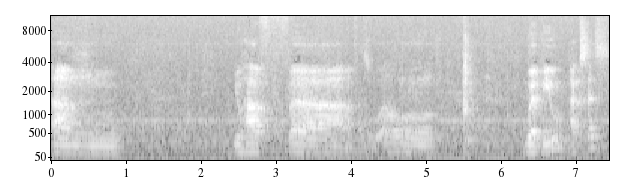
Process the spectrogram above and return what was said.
Um, you have uh, as well WebView access.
